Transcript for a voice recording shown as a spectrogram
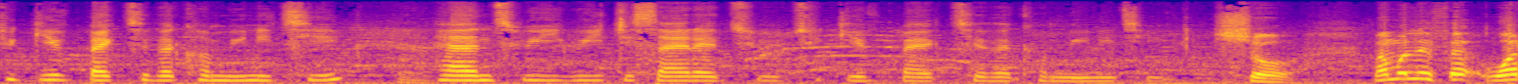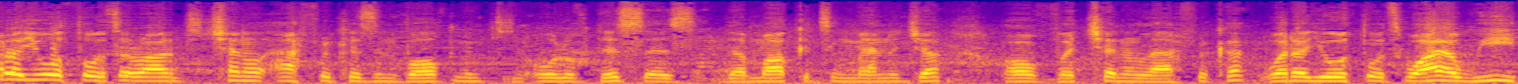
to give back to the community. Hence, we, we decided to, to give back to the community. Sure. Mamolefe, what are your thoughts around Channel Africa's involvement in all of this as the marketing manager of uh, Channel Africa? What are your thoughts? Why are we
